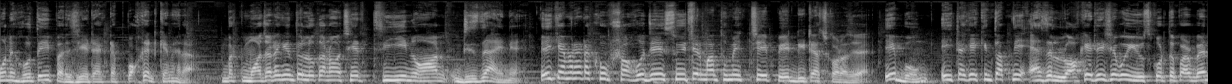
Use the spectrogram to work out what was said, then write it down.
মনে হতেই পারে যে এটা একটা পকেট ক্যামেরা বাট মজাটা কিন্তু লুকানো আছে থ্রি ইন ওয়ান ডিজাইনে এই ক্যামেরাটা খুব সহজে সুইচের মাধ্যমে চেপে ডিটাচ করা যায়, এবং এইটাকে কিন্তু আপনি অ্যাজ এ লকেট হিসেবে ইউজ করতে পারবেন।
